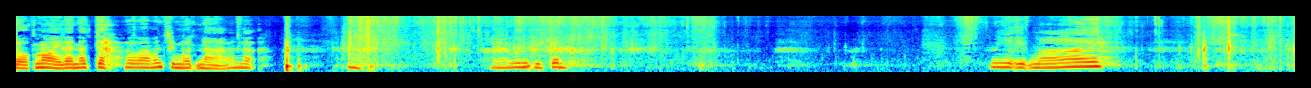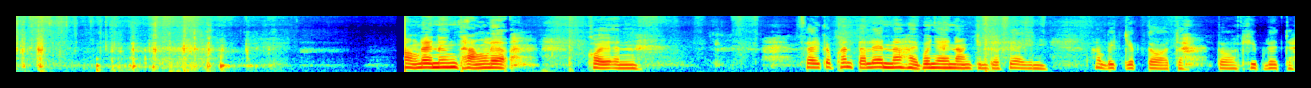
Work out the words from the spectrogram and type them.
ดอกหน่อยแล้วนะจ๊ะ เพราะว่ามันสิหมดหนามันละหาเบิ่งอีกกันมีอีกไหม ถังได้หนึ่งถังแล้วคอยอัน ใส่กับขั้นตะเล่นนะให้พ่อใหญ่นางกินกาแฟอยู่นี่ทำไปเก็บต่อจ้ะ ต่อคลิปเลยจ้ะ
